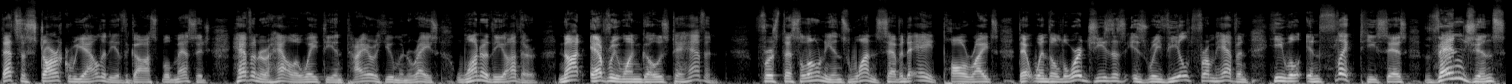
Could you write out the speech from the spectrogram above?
That's a stark reality of the gospel message. Heaven or hell await the entire human race, one or the other. Not everyone goes to heaven. 1 Thessalonians 1 7 to 8, Paul writes that when the Lord Jesus is revealed from heaven, he will inflict, he says, vengeance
